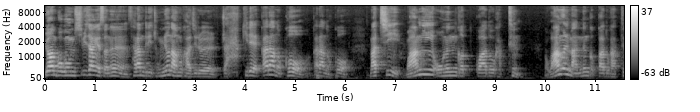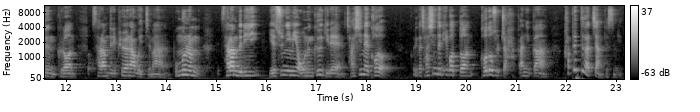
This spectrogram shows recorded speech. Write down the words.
요한복음 12장에서는 사람들이 종려나무 가지를 쫙 길에 깔아놓고 깔아놓고 마치 왕이 오는 것과도 같은 왕을 맞는 것과도 같은 그런 사람들이 표현하고 있지만 본문은 사람들이 예수님이 오는 그 길에 자신의 겉옷 그러니까 자신들이 입었던 겉옷을 쫙 까니까 카페트 같지 않겠습니까?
